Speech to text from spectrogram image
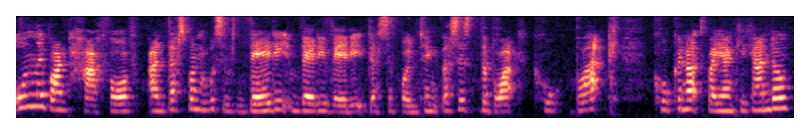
only burned half of and this one was very, very, very disappointing. This is the Black Co Black Coconut by Yankee Candle.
